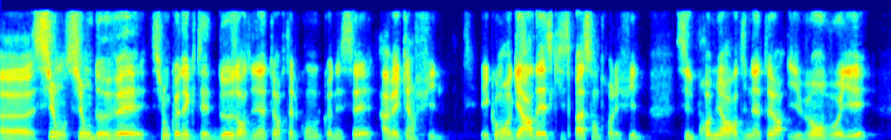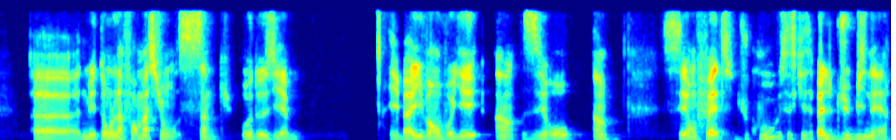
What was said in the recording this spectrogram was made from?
euh, si on si on devait si on connectait deux ordinateurs tels qu'on le connaissait avec un fil et qu'on regardait ce qui se passe entre les fils, si le premier ordinateur il veut envoyer euh, admettons l'information 5 au deuxième, et eh ben il va envoyer 1 0 1 c'est en fait, du coup, c'est ce qui s'appelle du binaire.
